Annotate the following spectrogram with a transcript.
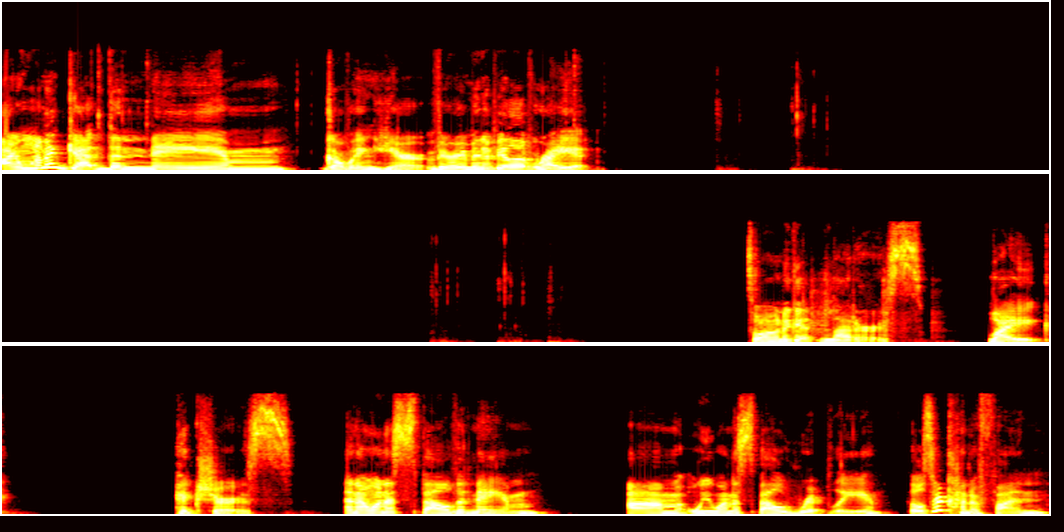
I want to get the name going here. Very manipulative, right? So I want to get letters, like pictures, and I want to spell the name. Um, we want to spell Ripley. Those are kind of fun.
